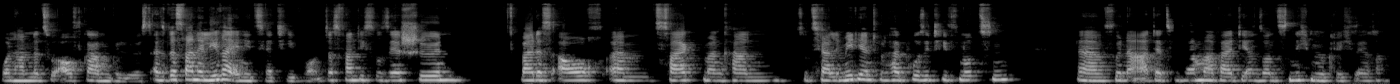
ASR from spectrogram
und haben dazu Aufgaben gelöst. Also das war eine Lehrerinitiative und das fand ich so sehr schön, weil das auch ähm, zeigt, man kann soziale Medien total positiv nutzen äh, für eine Art der Zusammenarbeit, die ansonsten nicht möglich wäre.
